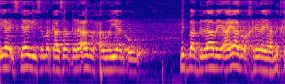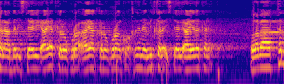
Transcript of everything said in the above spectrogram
ayaa istaagaysa markaasaa qiraa'adu waxaa weeyaan ou mid baa bilaabaya aayaad u akhrinayaa mid kale haddana istaagay aayad kaleo aayaad kaleo qur'aanka akhrinaya mid kale istaagay aayado kale. Labaatan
